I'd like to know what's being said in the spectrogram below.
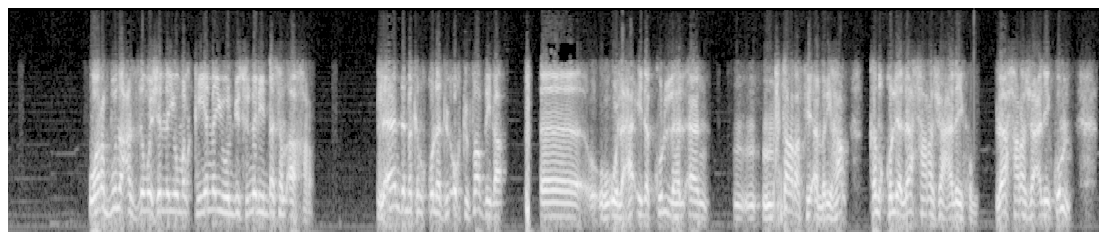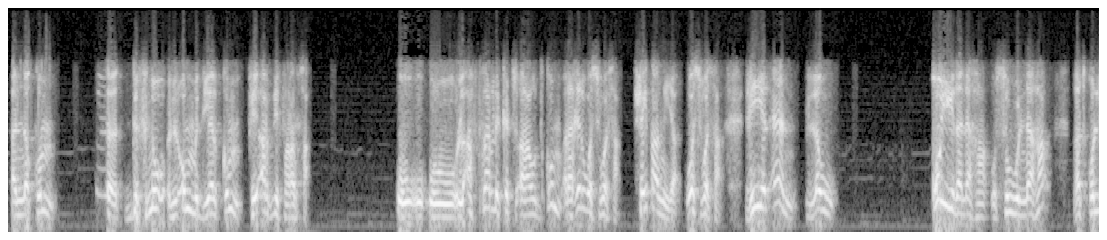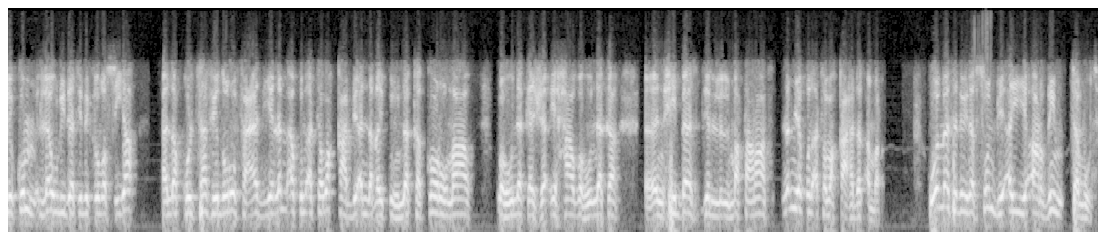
وربنا عز وجل يوم القيامة يلبسنا لباسا آخر. الآن دابا كنقول هذه الأخت الفاضلة آه والعائلة كلها الآن محتارة في أمرها كنقول لها لا حرج عليكم لا حرج عليكم أنكم آه، تدفنوا الأم ديالكم في أرض فرنسا. والأفكار اللي كتراودكم راه غير وسوسة شيطانية وسوسة. هي الآن لو قيل لها وسولناها غتقول لكم لا ولدتي ذيك الوصية أنا قلتها في ظروف عادية لم أكن أتوقع بأن غيكون هناك كورونا وهناك جائحة وهناك آه، انحباس ديال المطارات لم يكن أتوقع هذا الأمر. وما تدري نفس بأي أرض تموت.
